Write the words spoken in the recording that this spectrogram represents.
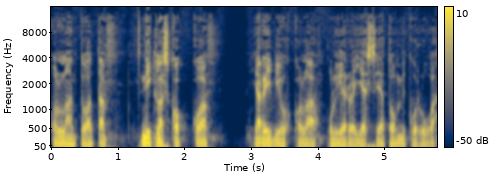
ollaan tuota Niklas Kokkoa, Jari Viuhkolaa, Puljärven Jesse ja Tommi Kurua.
